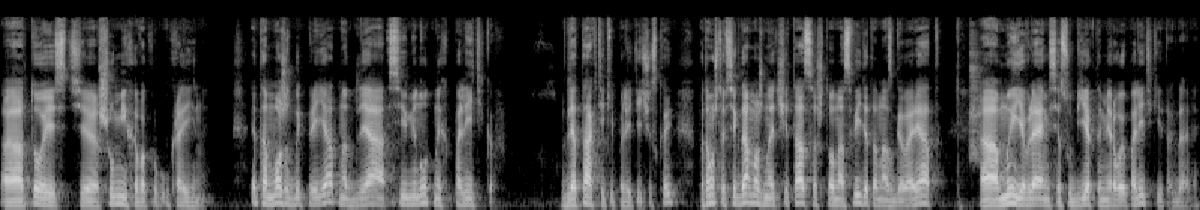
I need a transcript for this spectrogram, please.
э, то есть э, шумиха вокруг Украины. Это может быть приятно для сиюминутных политиков, для тактики политической, потому что всегда можно отчитаться, что нас видят, о нас говорят, мы являемся субъектом мировой политики и так далее.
